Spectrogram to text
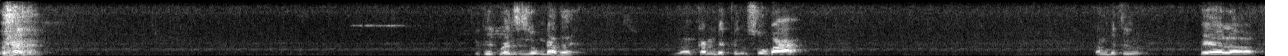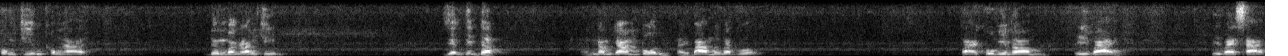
Thì cái quyền sử dụng đất đấy là căn biệt thự số 3 căn biệt thự BL 0902 đường bằng lăng 9 diện tích đất 504,30 m2 tại khu Vinhome Rivai Riverside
